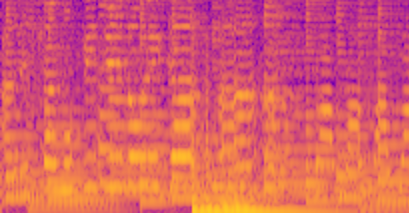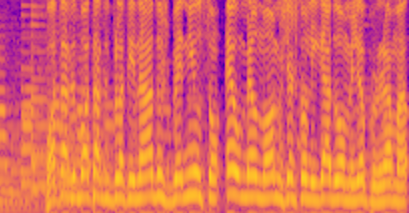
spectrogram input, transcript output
Alessandro pedindo Boa tarde, boa tarde, platinados. Benilson é o meu nome, já estou ligado ao melhor programa.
